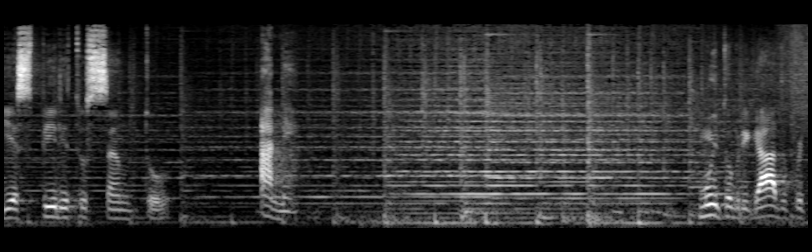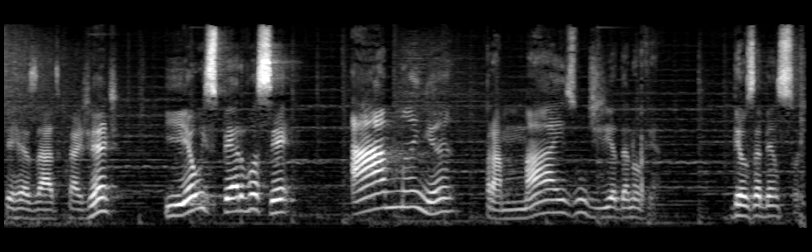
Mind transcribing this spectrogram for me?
e Espírito Santo. Amém. Muito obrigado por ter rezado com a gente e eu espero você amanhã para mais um dia da novena. Deus abençoe.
